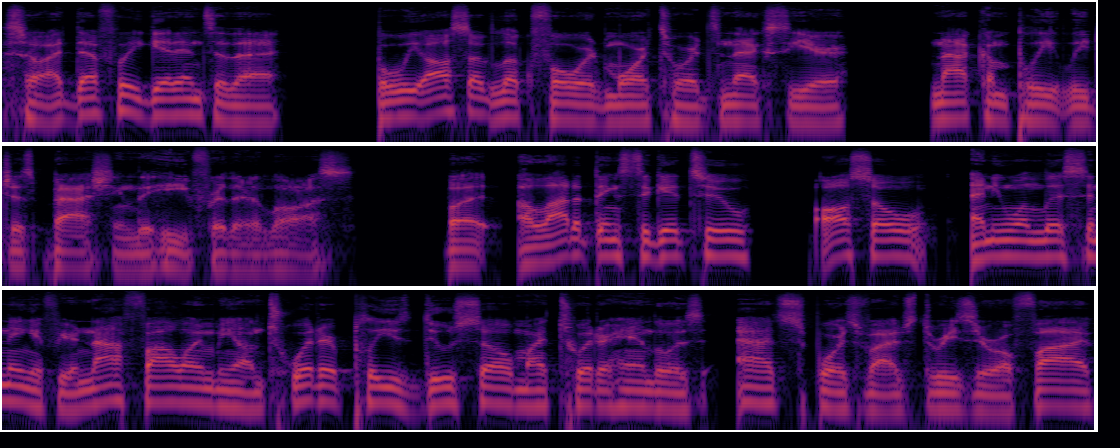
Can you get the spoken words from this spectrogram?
So I definitely get into that. But we also look forward more towards next year not completely just bashing the Heat for their loss. But a lot of things to get to. Also, anyone listening, if you're not following me on Twitter, please do so. My Twitter handle is at SportsVibes305,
